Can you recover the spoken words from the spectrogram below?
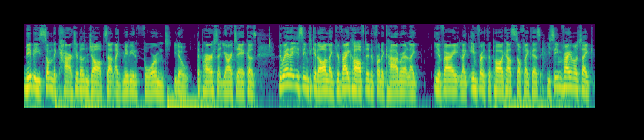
maybe some of the character building jobs that like maybe informed you know the person that you are today. Because the way that you seem to get on, like, you're very confident in front of camera. Like, you're very like in front of the podcast stuff like this. You seem very much like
